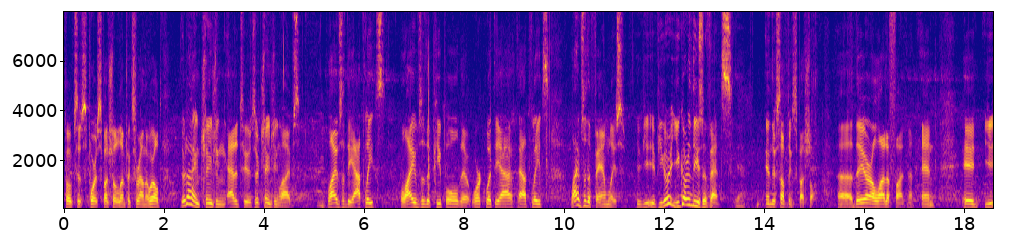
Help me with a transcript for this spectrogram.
folks that support Special Olympics around the world, they're not even changing attitudes, they're changing lives. Mm. Lives of the athletes, lives of the people that work with the athletes, lives of the families. If you, if you, go, to, you go to these events yeah. and there's something special, uh, they are a lot of fun. And it, you,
